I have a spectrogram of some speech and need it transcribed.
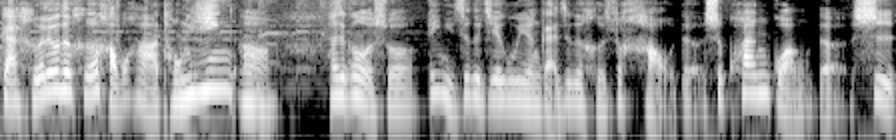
改河流的河好不好？同音啊。”他就跟我说：“哎，你这个接骨眼改这个河是好的，是宽广的，是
